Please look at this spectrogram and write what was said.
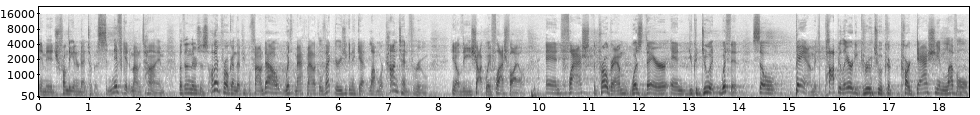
image from the internet took a significant amount of time. But then there's this other program that people found out with mathematical vectors, you can get a lot more content through. You know, the Shockwave Flash file. And Flash, the program, was there and you could do it with it. So, bam, its popularity grew to a Kardashian level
